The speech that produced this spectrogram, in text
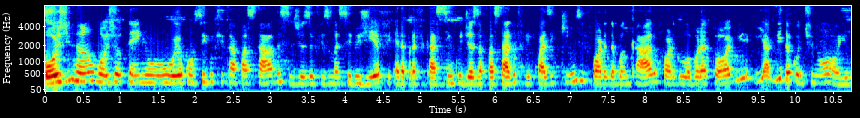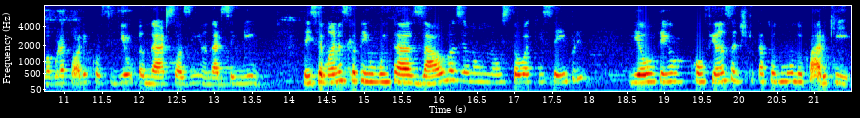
Hoje não, hoje eu tenho, eu consigo ficar afastada. Esses dias eu fiz uma cirurgia, era para ficar cinco dias afastada, fiquei quase 15 fora da bancada, fora do laboratório, e a vida continuou. E o laboratório conseguiu andar sozinho, andar sem mim. Tem semanas que eu tenho muitas aulas, eu não, não estou aqui sempre, e eu tenho confiança de que está todo mundo. Claro que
